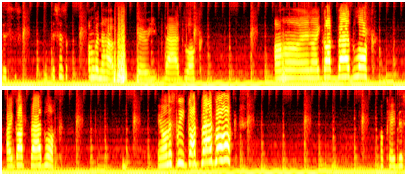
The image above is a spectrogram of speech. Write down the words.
This is this is I'm gonna have very bad luck. Uh-huh and I got bad luck. I got bad luck. I honestly got bad luck. Okay this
